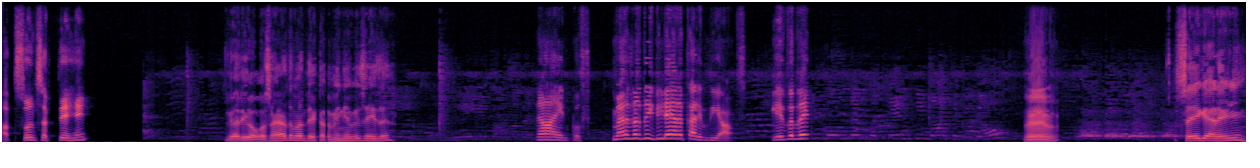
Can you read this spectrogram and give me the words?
आप सुन सकते हैं। गरी होगा शायद मैं देखा भी नहीं अभी सही से। नहीं तो डिक्लेयर कर दिया। ये तो देख। सही कह रही जी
